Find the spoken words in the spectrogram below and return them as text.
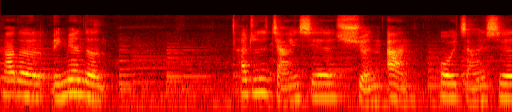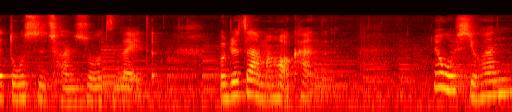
它的里面的它就是讲一些悬案，或者讲一些都市传说之类的，我觉得这还蛮好看的，因为我喜欢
